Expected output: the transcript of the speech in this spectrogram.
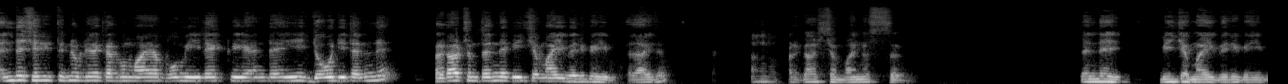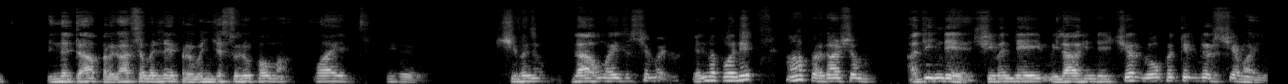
എന്റെ ശരീരത്തിന്റെ ഉള്ളിലെ ഗർഭമായ ഭൂമിയിലേക്ക് എന്റെ ഈ ജോലി തന്നെ പ്രകാശം തന്നെ ബീജമായി വരികയും അതായത് പ്രകാശ മനസ്സ് തന്നെ ബീജമായി വരികയും എന്നിട്ട് ആ പ്രകാശമല്ലേ പ്രപഞ്ച സ്വരൂപമായി ശിവനും ലാഹുമായി ദൃശ്യമായി. എന്ന പോലെ ആ പ്രകാശം അതിന്റെ ശിവന്റെയും ഇലാഹിന്റെയും ചെർ രൂപത്തിൽ ദൃശ്യമായി.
